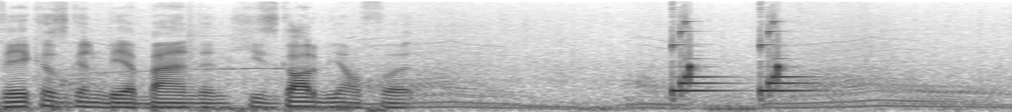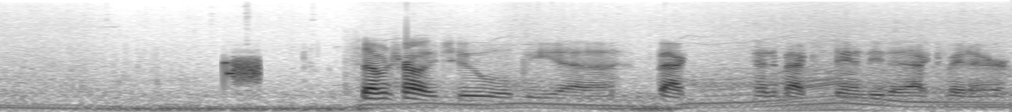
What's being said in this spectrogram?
Vehicle's gonna be abandoned. He's gotta be on foot. 7 Charlie 2 will be uh, back headed back to Sandy to activate air.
